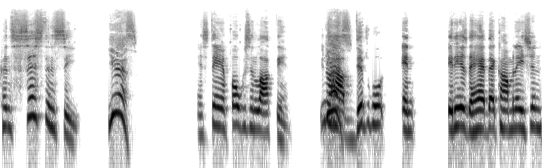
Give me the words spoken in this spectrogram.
consistency, Yes. And staying focused and locked in. You know Yes. how difficult and it is to have that combination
